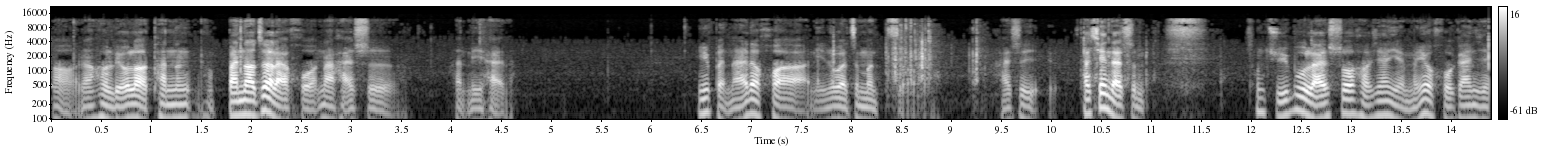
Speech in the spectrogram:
哦，然后刘老他能搬到这来活，那还是很厉害的。因为本来的话，你如果这么走，还是他现在是从局部来说，好像也没有活干净。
